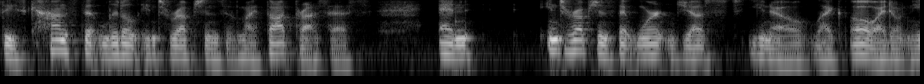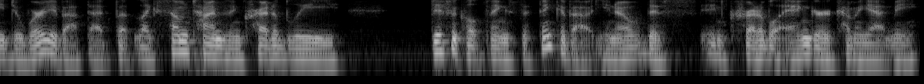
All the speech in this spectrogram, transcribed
these constant little interruptions of my thought process. And interruptions that weren't just, you know, like, oh, I don't need to worry about that, but like sometimes incredibly difficult things to think about, you know, this incredible anger coming at me.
